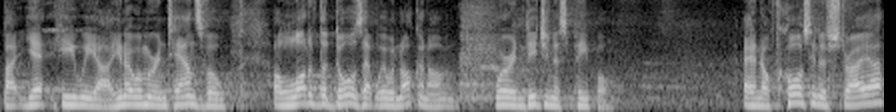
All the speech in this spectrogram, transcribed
but yet here we are. You know, when we we're in Townsville, a lot of the doors that we were knocking on were Indigenous people. And of course, in Australia,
